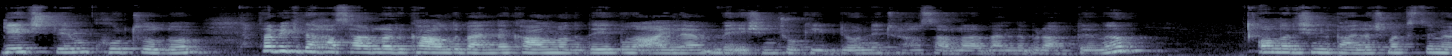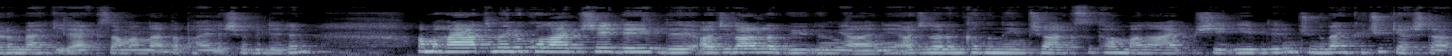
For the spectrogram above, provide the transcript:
geçtim, kurtuldum. Tabii ki de hasarları kaldı bende kalmadı değil. Bunu ailem ve eşim çok iyi biliyor ne tür hasarlar bende bıraktığını. Onları şimdi paylaşmak istemiyorum. Belki ileriki zamanlarda paylaşabilirim. Ama hayatım öyle kolay bir şey değildi. Acılarla büyüdüm yani. Acıların Kadınıyım şarkısı tam bana ait bir şey diyebilirim. Çünkü ben küçük yaşta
